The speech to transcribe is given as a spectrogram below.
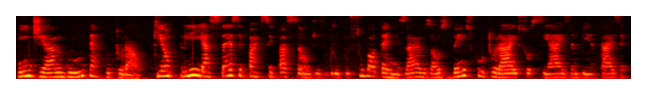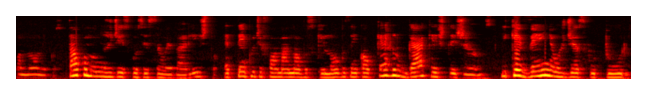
em diálogo intercultural, que amplie acesso e participação dos grupos subalternizados aos bens culturais, sociais, ambientais e econômicos. Tal como nos diz Conceição Evaristo, é tempo de formar novos quilombos em qualquer lugar que estejamos e que venham os dias futuros.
